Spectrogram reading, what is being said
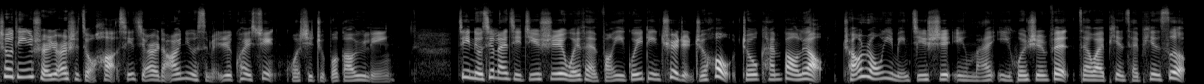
收听十二月二十九号星期二的 iNews 每日快讯，我是主播高玉玲。继纽西兰籍机师违反防疫规定确诊之后，周刊爆料长荣一名机师隐瞒已婚身份，在外骗财骗色，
